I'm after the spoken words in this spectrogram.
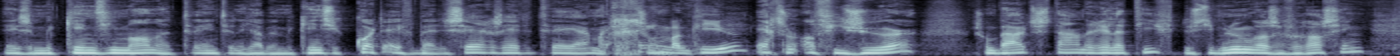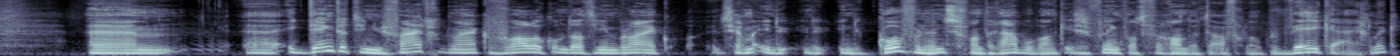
Deze McKinsey-man, 22 jaar bij McKinsey. Kort even bij de SER gezeten, twee jaar. Maar echt Geen bankier? Echt zo'n adviseur. Zo'n buitenstaande relatief. Dus die benoeming was een verrassing. Um, uh, ik denk dat hij nu vaart gaat maken. Vooral ook omdat hij een belangrijk zeg maar in, de, in, de, in de governance van de Rabobank is er flink wat veranderd de afgelopen weken eigenlijk.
